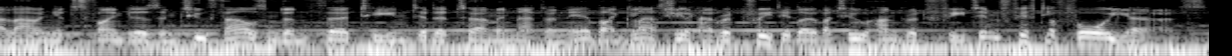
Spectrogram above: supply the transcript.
allowing its finders in 2013 to determine that a nearby glacier had retreated over 200 feet in 54 years.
